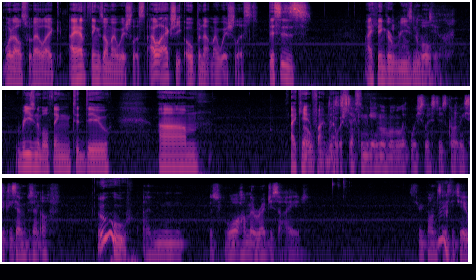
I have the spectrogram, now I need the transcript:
what else would I like? I have things on my wish list. I will actually open up my wish list. This is, I think, a Yeah, I'll do that reasonable reasonable thing to do. Um, I can't Oh, find my wish list. second game on my wish list is currently sixty-seven percent off. Ooh, Um, it's Warhammer Regicide. Three pound Hmm.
